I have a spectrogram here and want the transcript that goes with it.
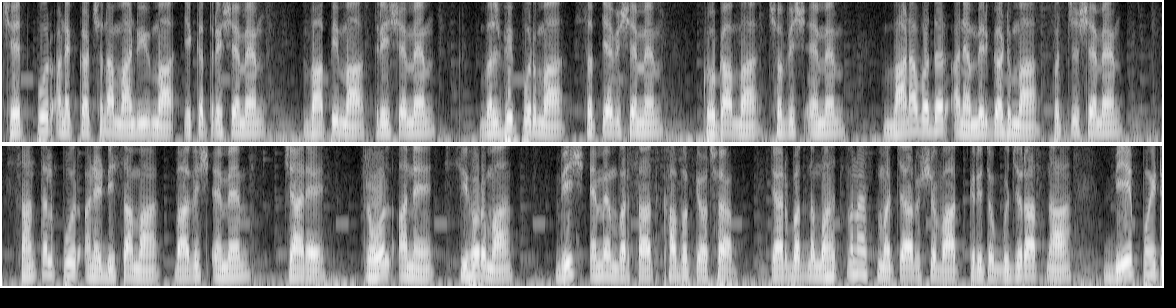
જેતપુર અને કચ્છના માંડવીમાં એકત્રીસ એમએમ, વાપીમાં ત્રીસ એમએમ, વલભીપુરમાં સત્યાવીસ એમએમ, ઘોઘામાં છવ્વીસ એમએમ, માણાવદર અને અમીરગઢમાં પચીસ એમએમ, સાંતલપુર અને ડીસામાં બાવીસ એમએમ, જ્યારે ધ્રોલ અને સિહોરમાં વીસ એમએમ વરસાદ ખાબક્યો છે. ત્યારબાદના મહત્વના સમાચાર વિશે વાત કરીએ તો ગુજરાતના બે પોઈન્ટ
